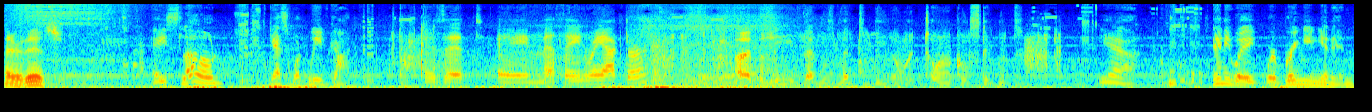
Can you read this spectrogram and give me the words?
There it is. Hey, Sloane, guess what we've got? Is it a methane reactor? I believe that was meant to be a rhetorical statement. Yeah. Anyway, we're bringing it in.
